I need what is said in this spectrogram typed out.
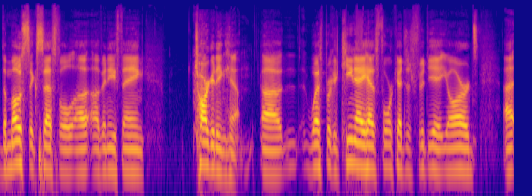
the most successful uh, of anything targeting him. Uh, Westbrook-Ikhine has four catches for 58 yards. I,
